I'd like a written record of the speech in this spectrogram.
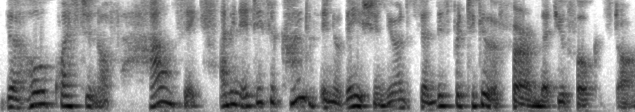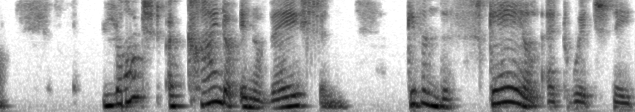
the whole question of housing i mean it is a kind of innovation you understand this particular firm that you focused on launched a kind of innovation given the scale at which they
